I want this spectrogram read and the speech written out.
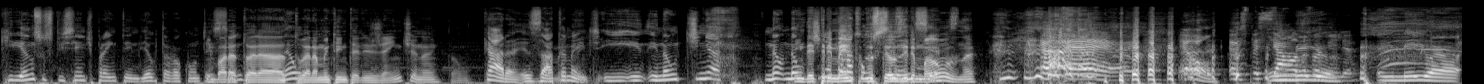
criança o suficiente para entender o que estava acontecendo. Embora tu era, não... tu era muito inteligente, né? Então, Cara, exatamente. E, e, não tinha... Não, não em detrimento dos teus irmãos, né? é, é, é, o, é o especial meio, da família. Em meio a...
